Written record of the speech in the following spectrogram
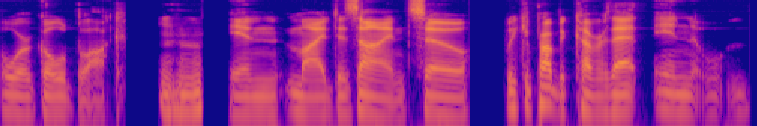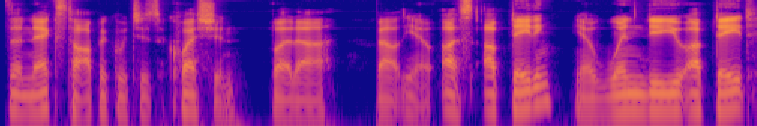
or gold block Mm-hmm. in my design. So we could probably cover that in the next topic, which is a question, but uh about, you know, us updating, you know, when do you update?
